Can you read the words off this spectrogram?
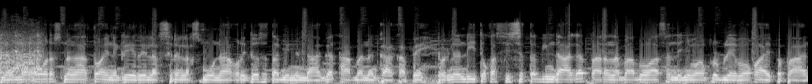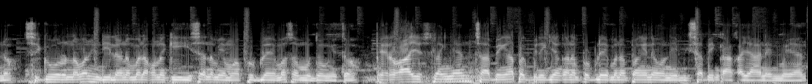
Nang mga oras na nga to ay nagre-relax-relax muna ako dito sa tabi ng dagat habang nagkakape. Pag nandito kasi sa tabing dagat, para nababawasan din yung mga problema ko kahit papaano. Siguro naman hindi lang naman ako nag-iisa na may mga problema sa mundong ito. Pero ayos lang yan. Sabi nga pag binigyan ka ng problema ng Panginoon, ibig sabihin kakayanin mo yan.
